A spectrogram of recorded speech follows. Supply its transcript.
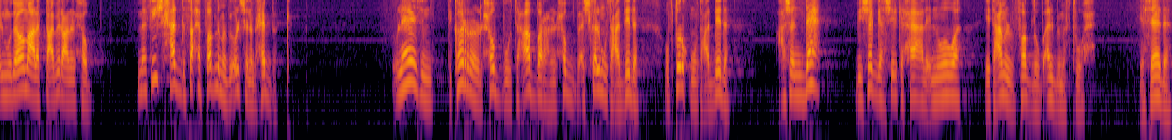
المداومة على التعبير عن الحب. مفيش حد صاحب فضل ما بيقولش أنا بحبك. ولازم تكرر الحب وتعبر عن الحب بأشكال متعددة وبطرق متعددة. عشان ده بيشجع شريك الحياة على انه هو يتعامل بفضل وبقلب مفتوح. يا سادة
